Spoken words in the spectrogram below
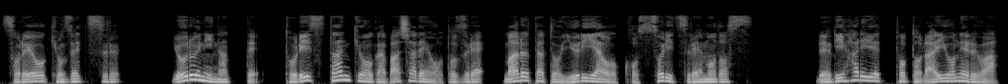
それを拒絶する。夜になって、トリスタン教が馬車で訪れ、マルタとユリアをこっそり連れ戻す。レディハリエットとライオネルは、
